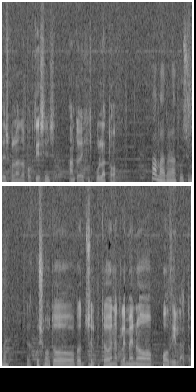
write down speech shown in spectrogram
δύσκολα να το αποκτήσεις. Αν το έχεις, πουλά το. Πάμε να τον ακούσουμε. Θα ακούσουμε από το πρώτο τους LP το ένα κλεμμένο ποδήλατο.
